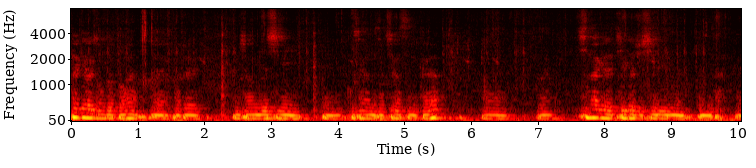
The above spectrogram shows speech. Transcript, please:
8개월 정도 동안 네, 다들 엄청 열심히 네, 고생하면서 찍었으니까요. 어, 네, 신나게 즐겨주시면 됩니다. 네,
